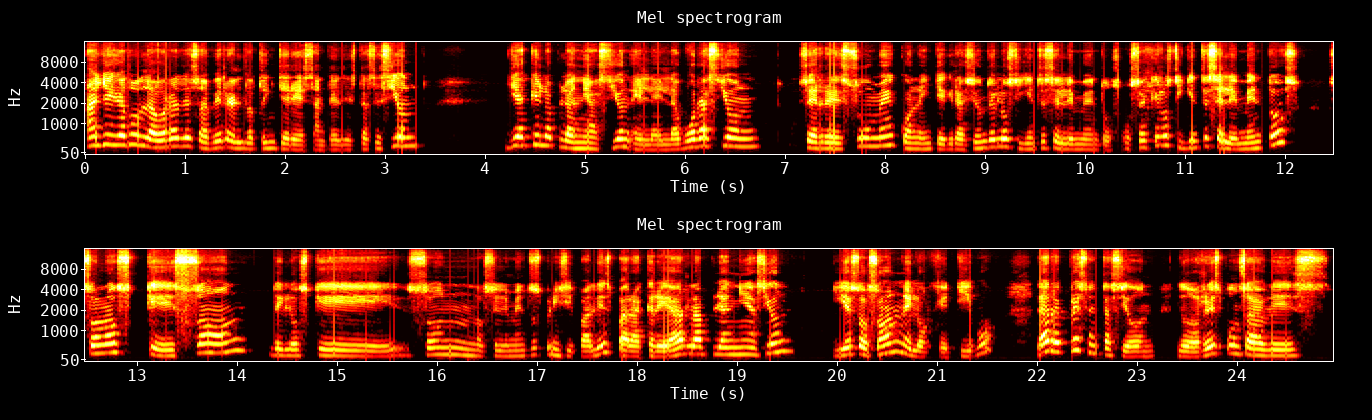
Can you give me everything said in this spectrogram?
Ha llegado la hora de saber el dato interesante de esta sesión, ya que la planeación en la elaboración se resume con la integración de los siguientes elementos. O sea que los siguientes elementos son los que son de los que son los elementos principales para crear la planeación y esos son el objetivo, la representación, los responsables,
